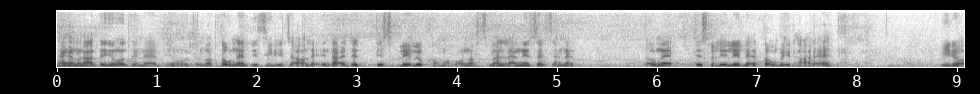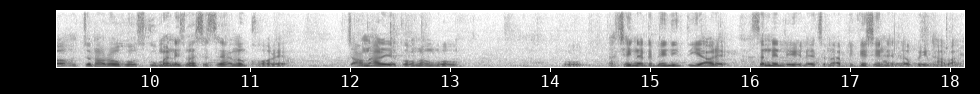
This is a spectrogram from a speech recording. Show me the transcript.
နိုင်ငံတကာတင်ရုံးကိုတင်တဲ့အပြင်ကိုကျွန်တော်သုံးတဲ့ပစ္စည်းတွေကြောက်လဲ interactive display လို့ခေါ်မှာပေါ့နော် smart learning system နဲ့သုံးတဲ့ display လေးလည်းသုံးပေးထားတယ်ပြီးတော့ကျွန်တော်တို့ဟို school management system လို့ခေါ်တဲ့ကျောင်းသားတွေအကုန်လုံးကိုဟိုအချိန်နဲ့တပင်းကြီးတည်ရတဲ့စနစ်လေးတွေလည်းကျွန်တော် application တွေလုပ်ပေးထားပါတယ်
